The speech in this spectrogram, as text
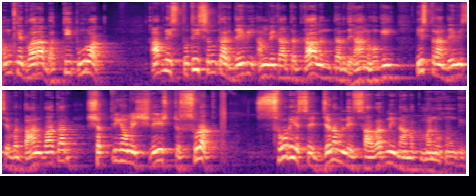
उनके द्वारा भक्ति पूर्वक अपनी स्तुति सुनकर देवी अंबिका तत्काल अंतर ध्यान होगी। इस तरह देवी से वरदान पाकर क्षत्रियो में श्रेष्ठ सुरत, सूर्य से जन्म ले सावरणी नामक मनु होंगे।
